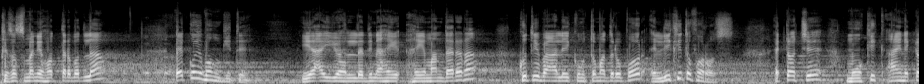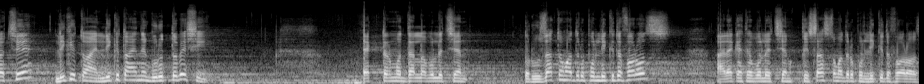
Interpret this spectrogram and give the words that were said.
কিসাস মানে হত্যার বদলা একই ভঙ্গিতে। ইয়া আইয়ুহাল্লাযীনা হে ইমানদারেরা কুতিবা আলাইকুম তোমাদের উপর লিখিত ফরজ। একটা হচ্ছে মৌখিক আইন, একটা হচ্ছে লিখিত আইন। লিখিত আইনের গুরুত্ব বেশি। একটার মধ্যে আল্লাহ বলেছেন রোজা তোমাদের উপর লিখিত ফরজ? আর একাতে বলেছেন কিসাস তোমাদের উপর লিখিত ফরজ।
